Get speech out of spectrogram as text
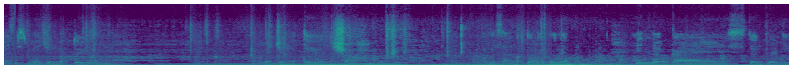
Tapos medyo natuyo na. Medyo natuyo na siya. Lagi saan natuloy ulit. Yun lang guys. Don't forget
